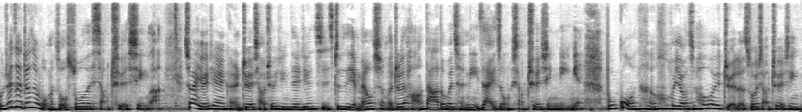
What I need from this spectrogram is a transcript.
我觉得这就是我们所说的小确幸啦。虽然有一些人可能觉得小确幸这件事就是也没有什么，就是好像大家都会沉溺在这种小确幸里面。不过呢，我有时候会觉得说，小确幸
